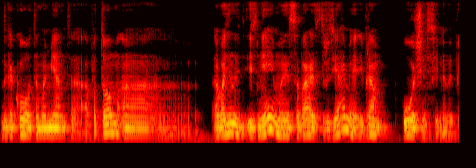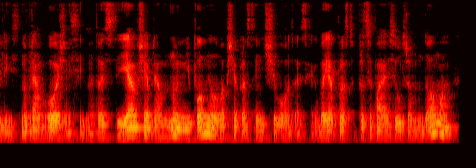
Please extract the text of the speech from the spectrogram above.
до какого-то момента, а потом э, в один из дней мы собрались с друзьями и прям очень сильно напились, ну прям очень сильно. То есть я вообще прям, ну не помнил вообще просто ничего. То есть как бы я просто просыпаюсь утром дома,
